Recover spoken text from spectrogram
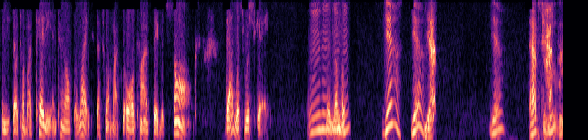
When you start talking about Teddy and Turn Off the Lights, that's one of my all-time favorite songs. That was risque. Mm-hmm, Remember? mhm. Yeah, yeah, yeah, yeah. Absolutely.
